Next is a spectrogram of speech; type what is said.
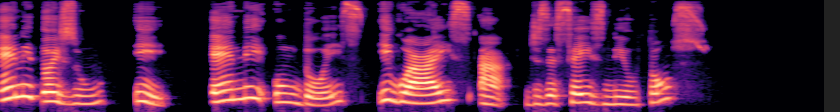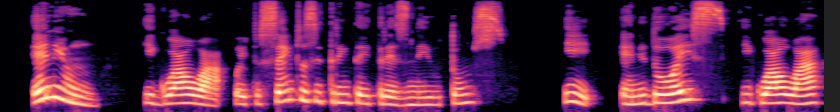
N21 e N12 iguais a 16 newtons, N1 igual a 833 newtons e N2 igual a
